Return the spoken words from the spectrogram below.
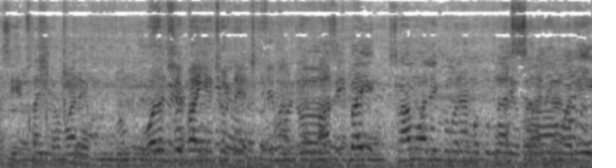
हसीब भाई हमारे बहुत अच्छे भाई हैं छोटे। तो हसीब भाई अस्सलाम वालेकुम रहमतुल्लाहि अस्करी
